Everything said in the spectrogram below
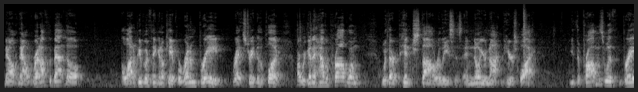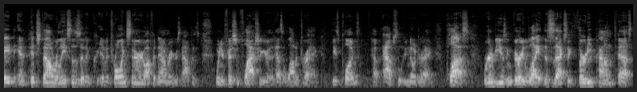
Now, now right off the bat though, a lot of people are thinking, okay, if we're running braid right straight to the plug, are we gonna have a problem with our pinch style releases? And no, you're not, and here's why. The problems with braid and pinch style releases in a, in a trolling scenario off of downriggers happens when you're fishing flasher gear that has a lot of drag. These plugs have absolutely no drag. Plus, we're going to be using very light, this is actually 30 pound test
